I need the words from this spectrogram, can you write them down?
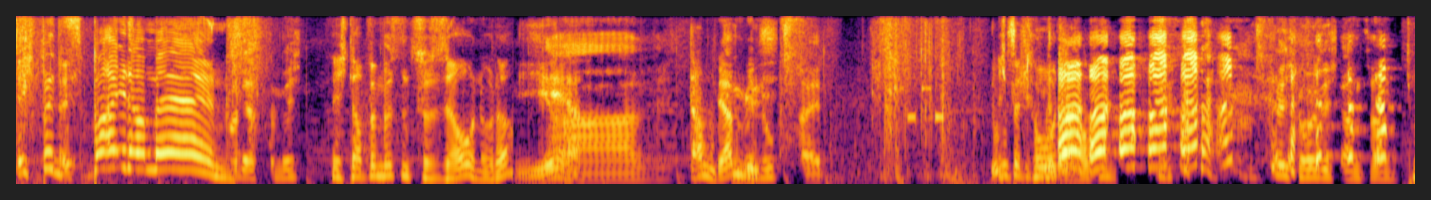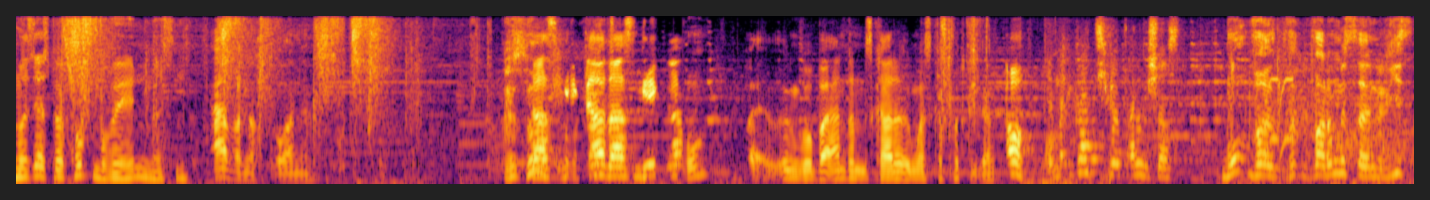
Ich bin Spider-Man. Oh, der ist für mich. Ich glaube, wir müssen zur Zone, oder? Yeah. Ja, Verdammt, wir haben genug Zeit. Ich bin tot. da. Ich hol dich, Anton. Ich muss erst mal gucken, wo wir hin müssen. Aber nach vorne. Da ist ein Gegner, da ist ein Gegner. Wo? Bei- Irgendwo bei Anton ist gerade irgendwas kaputt gegangen. Oh, Oh mein Gott, ich werde angeschossen. Wo, wa, wa- warum ist da ein riesen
